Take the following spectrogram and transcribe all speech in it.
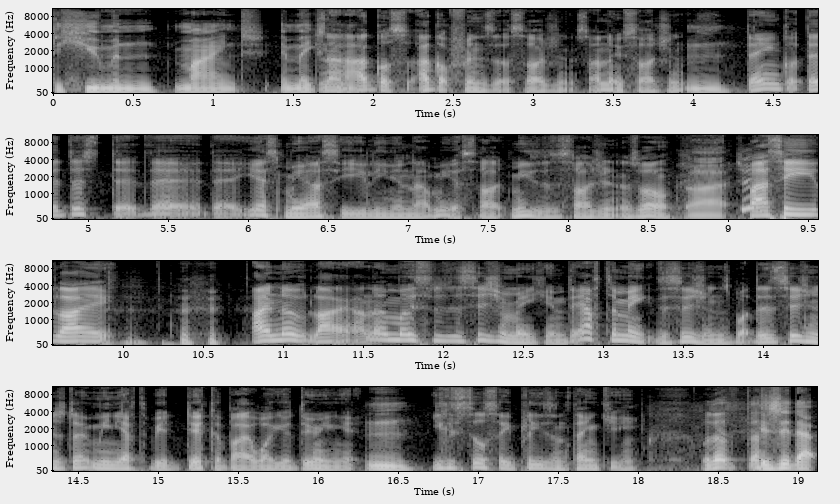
the human mind, it makes them. Nah, I got I got friends that are sergeants. I know sergeants. Mm. They ain't got. They're just. They're, they're, they're. Yes, me. I see you leaning out. Me a ser- me as a sergeant as well. Right. But I see like. I know, like I know most of the decision making. They have to make decisions, but the decisions don't mean you have to be a dick about it while you're doing it. Mm. You can still say please and thank you. Well, that, that's, is it that?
